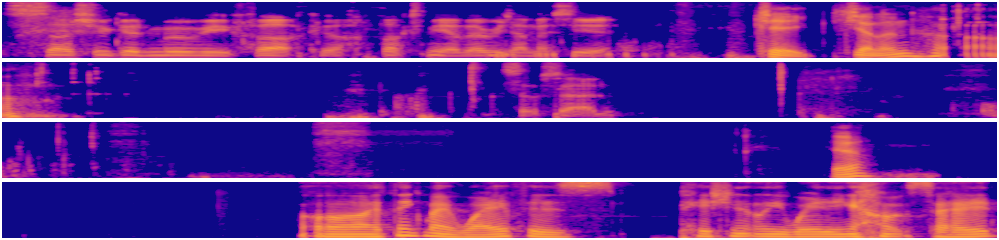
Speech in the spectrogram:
such a good movie. Fuck, Ugh, fucks me up every time I see it. Jake Gyllenhaal. So sad. Yeah. Oh, I think my wife is patiently waiting outside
